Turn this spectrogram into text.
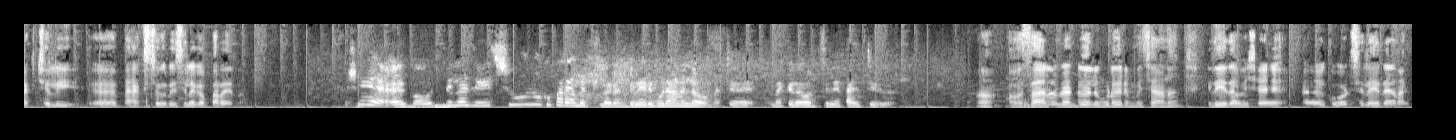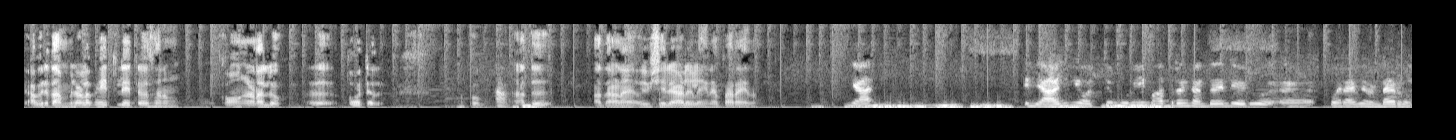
ആക്ച്വലി ബാക്ക് സ്റ്റോറീസിലൊക്കെ പറയുന്നത്. പക്ഷേ ഗോഡ്സില ജയിച്ചു എന്നൊക്കെ പറയാൻ പറ്റില്ല. രണ്ടുപേരും കൂടെ ആണല്ലോ മറ്റേ മറ്റേ ഗോഡ്സിലെ ഫൈറ്റ് ചെയ്തത്. ആ അവസാനം രണ്ടുപേരും കൂടെ ഒരുമിച്ചാണ് ഇത് ചെയ്ത പക്ഷേ ഗോഡ്സില ഇതാണ് അവർ തമ്മിലുള്ള ഫൈറ്റിൽ ഏറ്റവും അവസാനം കോങ് ആണല്ലോ തോറ്റത്. അപ്പം അത് അതാണ് ഒഫീഷ്യൽ ആളുകൾ ഇങ്ങനെ പറയുന്നത്. ഞാൻ ഞാൻ ഈ ഒറ്റ മൂവി മാത്രം കണ്ടതിന്റെ ഒരു പോരായ്മ ഉണ്ടായിരുന്നു.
